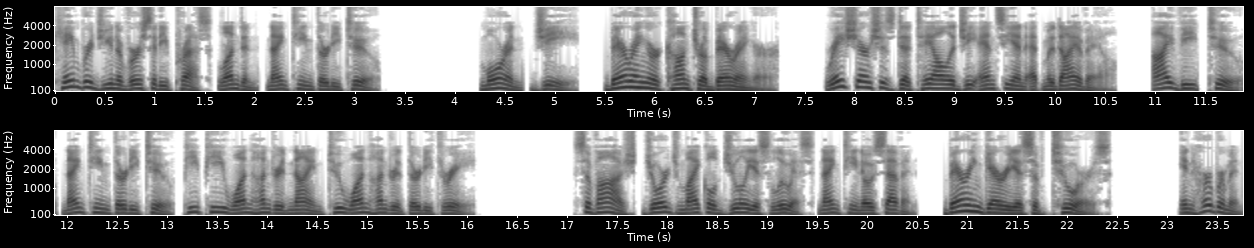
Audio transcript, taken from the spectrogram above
Cambridge University Press, London, 1932. Morin, G. Berenger contra Berenger. Recherches de théologie ancienne et médiévale. IV, 2 1932, pp 109–133. Savage, George Michael Julius Lewis 1907. Berengarius of Tours. In Herbermann,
